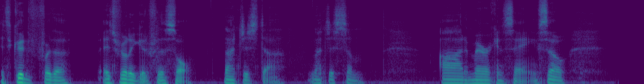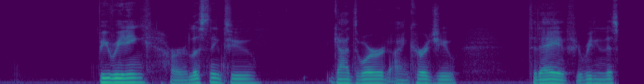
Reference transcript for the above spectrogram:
It's good for the it's really good for the soul, not just uh not just some odd American saying. So be reading or listening to God's word. I encourage you today if you're reading this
